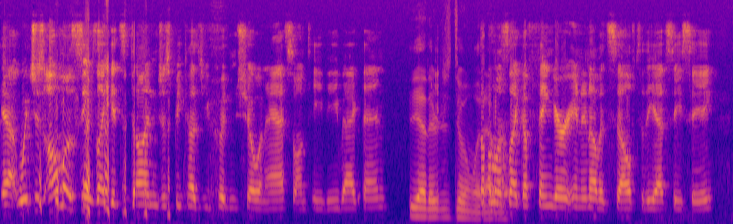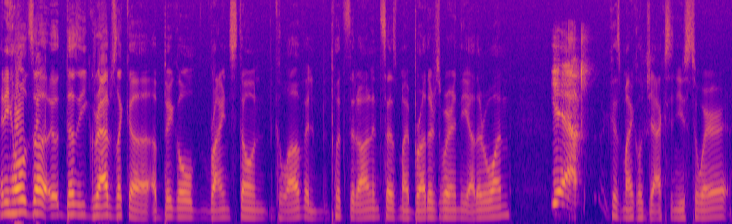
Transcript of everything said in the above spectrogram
Yeah, which is almost seems like it's done just because you couldn't show an ass on TV back then. Yeah, they're just doing It's whatever. almost like a finger in and of itself to the FCC. and he holds a does he grabs like a, a big old rhinestone glove and puts it on and says my brother's wearing the other one Yeah. because Michael Jackson used to wear it.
